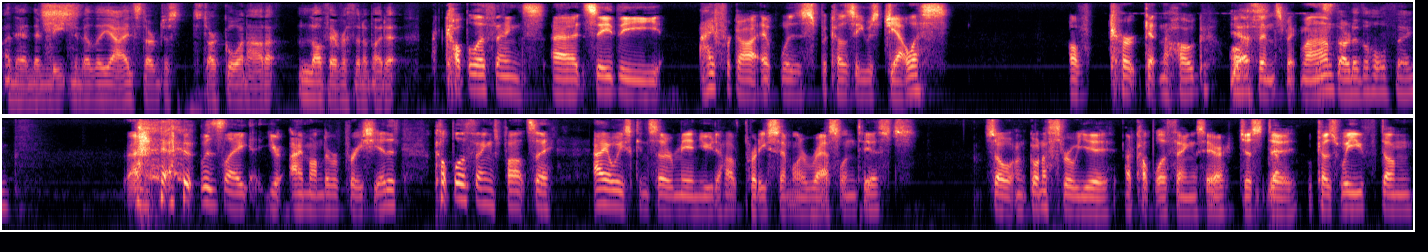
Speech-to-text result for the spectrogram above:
And then they meet in the middle of the aisle, start just start going at it. Love everything about it. A couple of things. Uh, see the, I forgot it was because he was jealous of Kurt getting a hug Yes. of Vince McMahon. started the whole thing. it was like you're I'm underappreciated. A Couple of things, Pottsy. I always consider me and you to have pretty similar wrestling tastes. So I'm gonna throw you a couple of things here, just to, because we've done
